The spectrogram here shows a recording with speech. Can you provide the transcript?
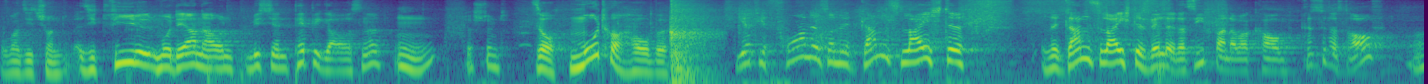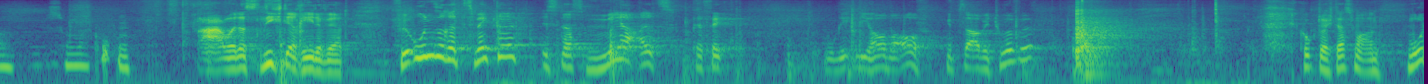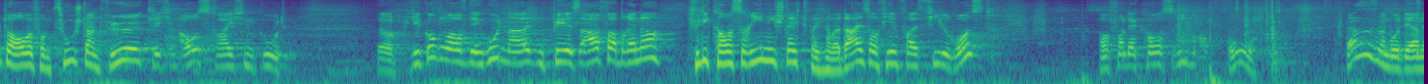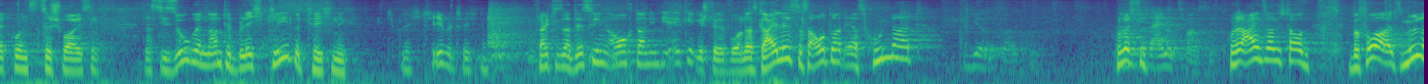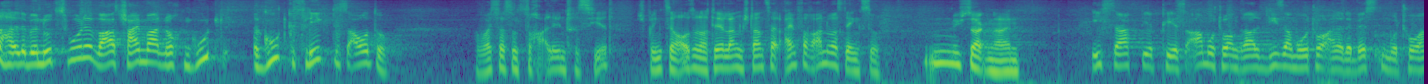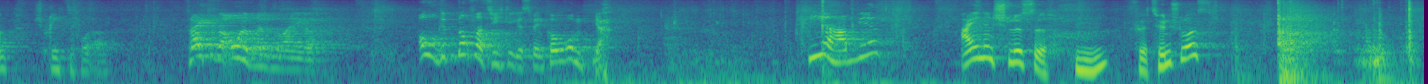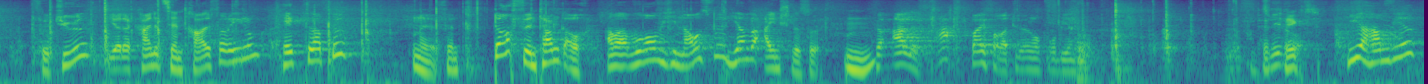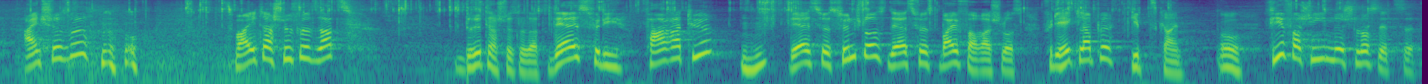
Oh, man sieht schon, sieht viel moderner und ein bisschen peppiger aus, ne? Mhm, das stimmt. So, Motorhaube. Die hat hier vorne so eine ganz leichte, eine ganz leichte Welle. Das sieht man aber kaum. Kriegst du das drauf? Müssen wir mal gucken. Ah, Aber das ist nicht der Rede wert. Für unsere Zwecke ist das mehr als perfekt. Wo geht denn die Haube auf? Gibt es da Abitur für? Guckt euch das mal an. Motorhaube vom Zustand wirklich ausreichend gut. So, hier gucken wir auf den guten alten PSA-Verbrenner. Ich will die Karosserie nicht schlecht sprechen, aber da ist auf jeden Fall viel Rost. Auch von der Karosserie. Oh, das ist eine moderne Kunst zu schweißen. Das ist die sogenannte Blechklebetechnik. Die Blechklebetechnik. Vielleicht ist er deswegen auch dann in die Ecke gestellt worden. Das Geile ist, das Auto hat erst 100, 121.000. Bevor er als Müllhalde benutzt wurde, war es scheinbar noch ein gut, ein gut gepflegtes Auto. Aber weißt du, was uns doch alle interessiert? Springt so ein Auto nach der langen Standzeit einfach an? Was denkst du? Hm, Ich sag nein. Ich sag dir, PSA-Motoren, gerade dieser Motor, einer der besten Motoren, springt sofort an. Vielleicht sogar ohne Bremsenreiniger. Oh, gibt noch was Wichtiges, Sven, komm rum. Ja. Hier haben wir einen Schlüssel für Zündschloss, für Tür, hier hat er keine Zentralverriegelung, Heckklappe, ne, für doch für den Tank auch. Aber worauf ich hinaus will, hier haben wir einen Schlüssel für alles. Acht Beifahrertüren noch probieren. Perfekt. hier haben wir ein Schlüssel, zweiter Schlüsselsatz, dritter Schlüsselsatz. Der ist für die Fahrertür, der ist fürs Zündschloss, der ist fürs Beifahrerschloss. Für die Heckklappe gibt es keinen. Oh, Vier verschiedene Schlosssätze.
